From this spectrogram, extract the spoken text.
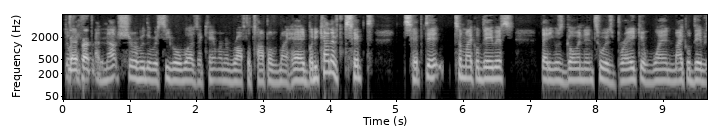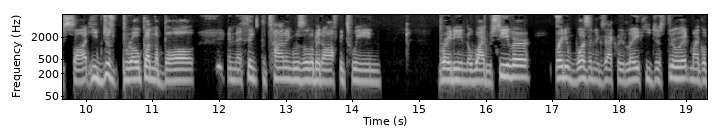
don't, I, I'm not sure who the receiver was. I can't remember off the top of my head, but he kind of tipped tipped it to Michael Davis that he was going into his break, and when Michael Davis saw it, he just broke on the ball, and I think the timing was a little bit off between Brady and the wide receiver. Brady wasn't exactly late; he just threw it. Michael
